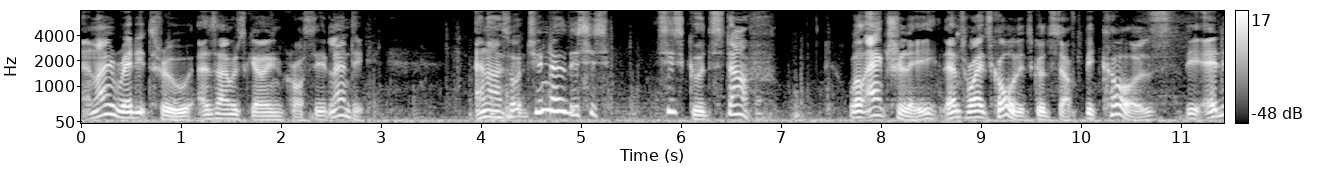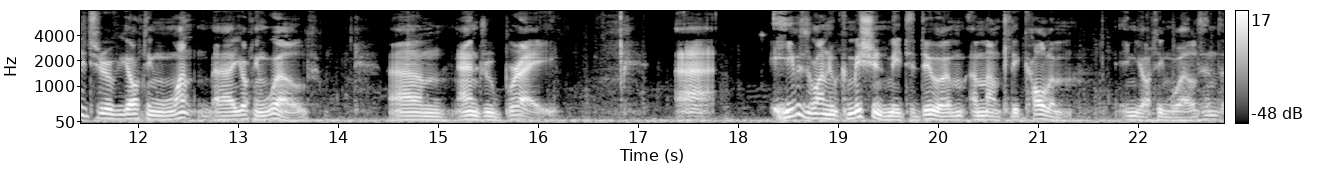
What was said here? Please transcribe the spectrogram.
And I read it through as I was going across the Atlantic. And I thought, you know, this is, this is good stuff. Well, actually, that's why it's called It's Good Stuff, because the editor of Yachting, One, uh, Yachting World, um, Andrew Bray, uh, he was the one who commissioned me to do a, a, monthly column in Yachting World, and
